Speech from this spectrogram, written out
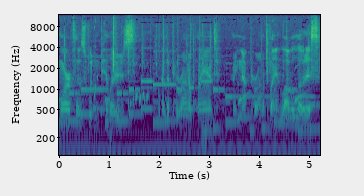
more of those wooden pillars. Another piranha plant. I mean, not piranha plant, lava lotus.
